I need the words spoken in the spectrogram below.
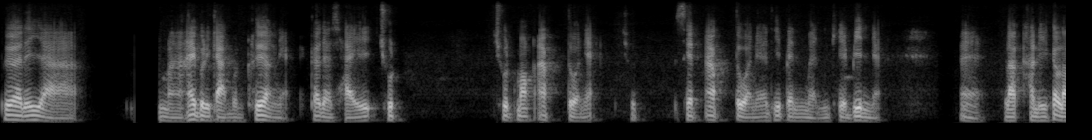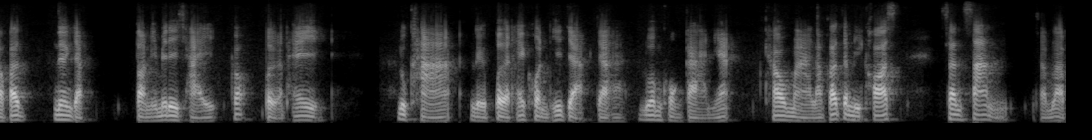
เพื่อที่จะมาให้บริการบนเครื่องเนี่ย ก็จะใช้ชุดชุด mock up ตัวเนี้ยชุด set up ตัวเนี้ยที่เป็นเหมือน cabin เนี่ยอ่า แล้วคราวนี้ก็เราก็เนื่องจากตอนนี้ไม่ได้ใช้ก็เปิดให้ลูกค้าหรือเปิดให้คนที่จะจะร่วมโครงการเนี้ยเข้ามาแล้วก็จะมีคอร์สสั้นๆสำหรับ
